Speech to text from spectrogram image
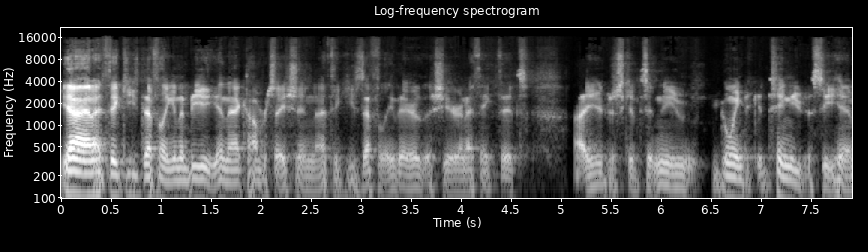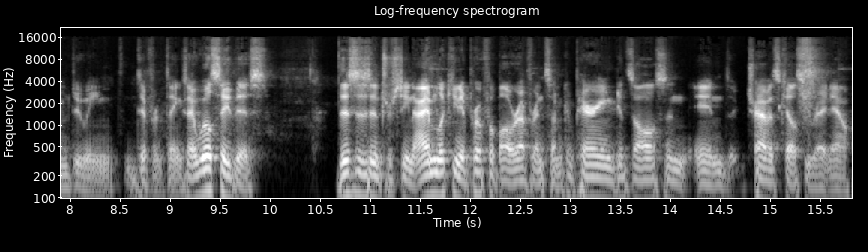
Yeah, and I think he's definitely going to be in that conversation. I think he's definitely there this year, and I think that uh, you're just continue going to continue to see him doing different things. I will say this: this is interesting. I'm looking at Pro Football Reference. I'm comparing Gonzalez and, and Travis Kelce right now.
